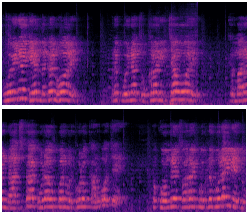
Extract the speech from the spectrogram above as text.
કોઈને ઘેર લગ્ન હોય અને કોઈના છોકરાની ઈચ્છા હોય કે મારા નાચતા ઘોડા ઉપર વરઘોડો કાઢવો છે, તો કોંગ્રેસ વાળા કોકને બોલાવી લેજો.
